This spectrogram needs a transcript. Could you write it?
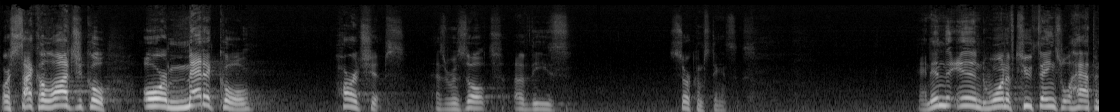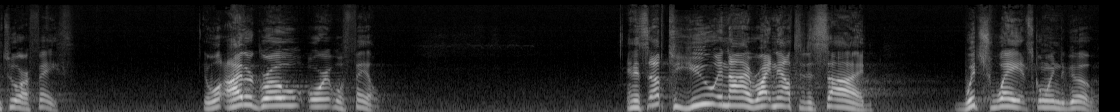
or psychological or medical hardships as a result of these circumstances. And in the end, one of two things will happen to our faith it will either grow or it will fail. And it's up to you and I right now to decide which way it's going to go.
